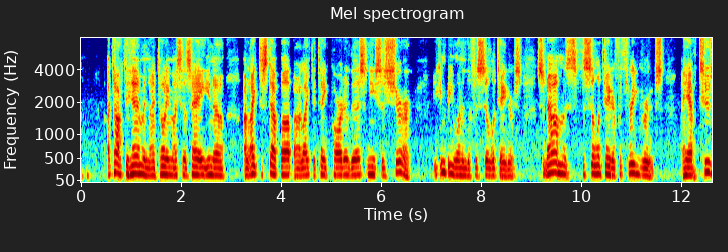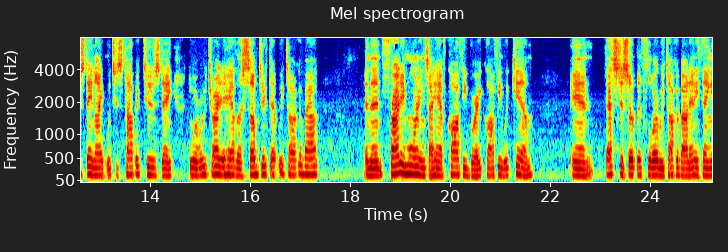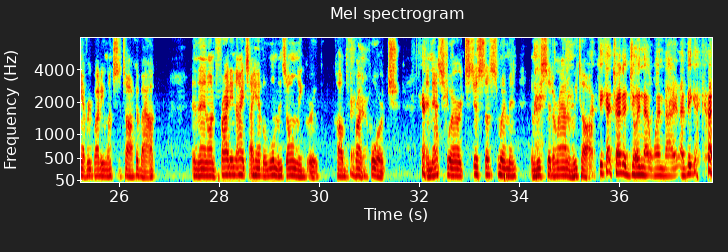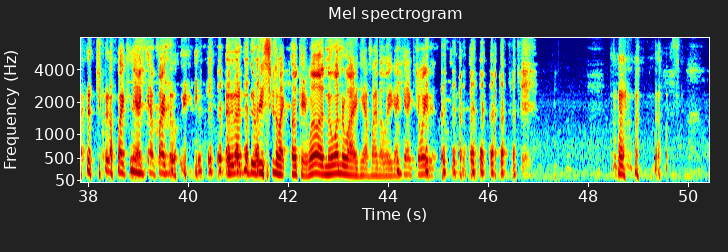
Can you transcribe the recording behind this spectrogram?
I talked to him and I told him, I says, hey, you know, I'd like to step up. I'd like to take part of this. And he says, sure, you can be one of the facilitators. So now I'm a facilitator for three groups. I have Tuesday night, which is Topic Tuesday, where we try to have a subject that we talk about. And then Friday mornings, I have coffee break, coffee with Kim. And that's just open floor. We talk about anything everybody wants to talk about. And then on Friday nights, I have a women's only group called the Front. Porch. And that's where it's just us women and we sit around and we talk. I think I tried to join that one night. I think I kind of joined. I'm like, hey, I can't find the link. And then I did the research. I'm like, okay, well, no wonder why I can't find the link. I can't join it. that, was,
